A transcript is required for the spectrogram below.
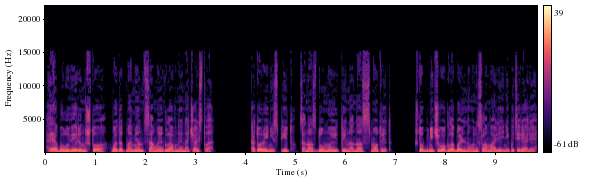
а я был уверен, что в этот момент самое главное начальство, которое не спит, за нас думает и на нас смотрит, чтобы ничего глобального не сломали и не потеряли,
